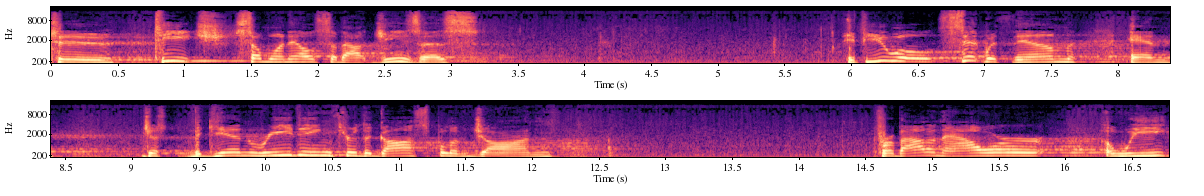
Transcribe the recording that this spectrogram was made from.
to teach someone else about Jesus, if you will sit with them and just begin reading through the Gospel of John for about an hour a week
